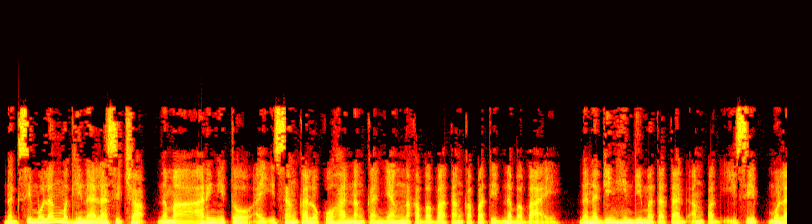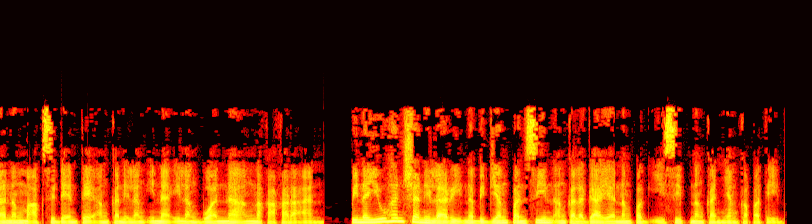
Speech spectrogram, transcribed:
Nagsimulang maghinala si Chuck na maaaring ito ay isang kalokohan ng kanyang nakababatang kapatid na babae, na naging hindi matatag ang pag-isip mula nang maaksidente ang kanilang ina ilang buwan na ang nakakaraan. Pinayuhan siya ni Larry na bigyang pansin ang kalagayan ng pag-isip ng kanyang kapatid.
